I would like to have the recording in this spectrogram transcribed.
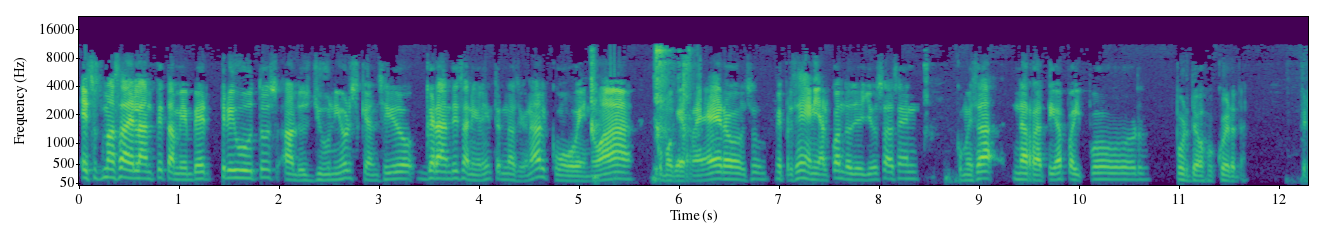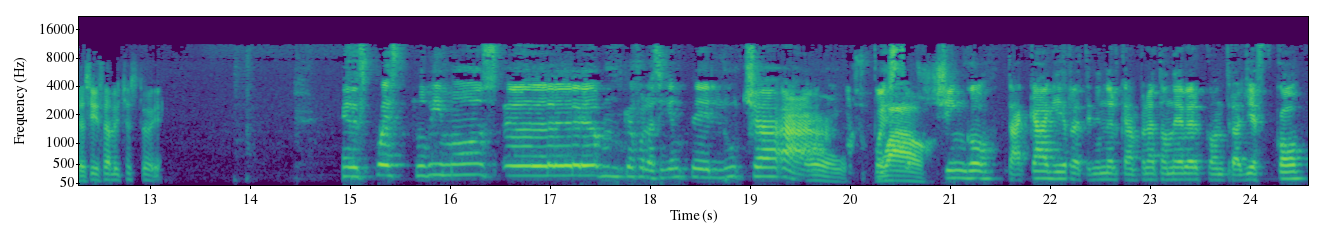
eso es más adelante, también ver tributos a los juniors que han sido grandes a nivel internacional, como Benoit, como Guerrero. Eso me parece genial cuando ellos hacen como esa narrativa para ir por, por debajo cuerda. Pero sí, esa lucha estuvo bien. Y después tuvimos. eh, ¿Qué fue la siguiente lucha? Ah, Oh, por supuesto. wow. Shingo Takagi reteniendo el campeonato Never contra Jeff Cobb.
